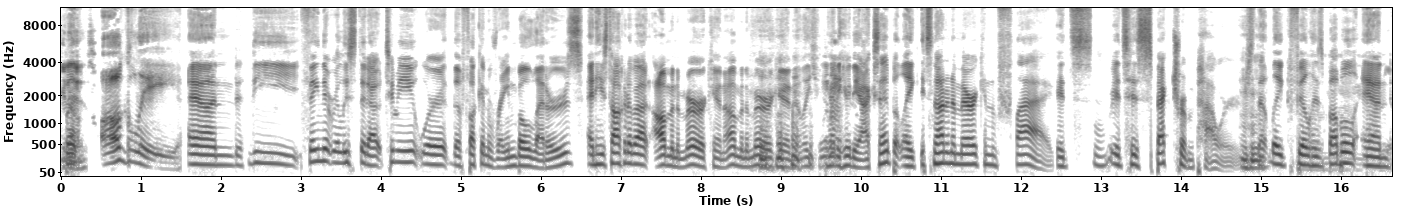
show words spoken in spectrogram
It but is. ugly. And the thing that really stood out to me were the fucking rainbow letters. And he's talking about, I'm an American, I'm an American. and like you kind of hear the accent, but like it's not an American flag. It's it's his spectrum powers Mhm. that like fill his bubble. And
